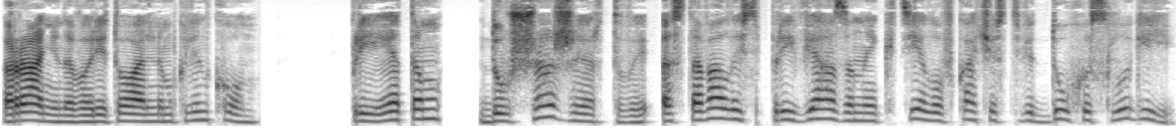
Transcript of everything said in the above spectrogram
раненого ритуальным клинком. При этом душа жертвы оставалась привязанной к телу в качестве духа слуги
